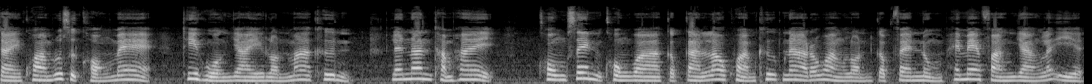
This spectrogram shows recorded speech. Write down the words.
ใจความรู้สึกของแม่ที่ห่วงใยหล่อนมากขึ้น และนั่นทำให้ คงเส้นคงวากับการเล่าความคืบหน้าระหว่างหล่อนกับแฟนหนุ่มให้แม่ฟังอย่างละเอียด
